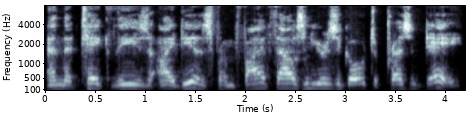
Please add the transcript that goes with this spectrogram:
and that take these ideas from 5,000 years ago to present day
